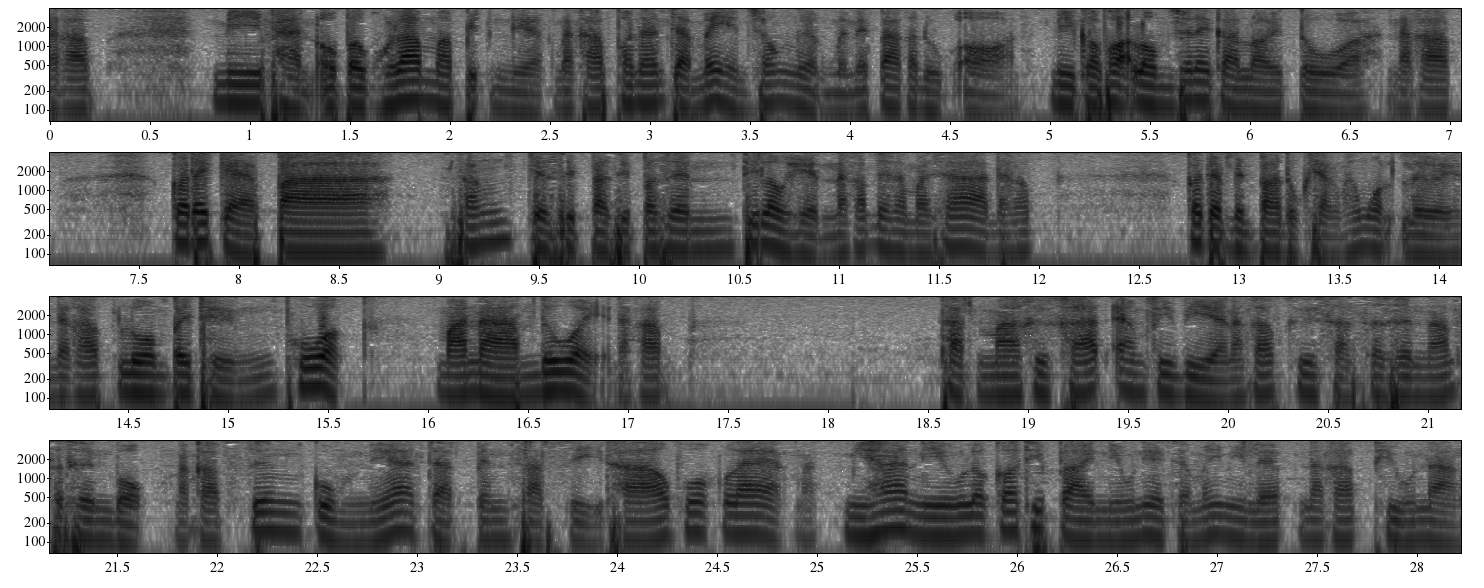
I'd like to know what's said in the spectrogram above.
นะครับ มีแผ่น operculum มาปิดเหงือกนะครับ เพราะนั้นจะไม่เห็นช่องเหงือกเหมือนในปลากระดูกอ่อน มีกระเพาะลมช่วยในการลอยตัวนะครับ ก็ได้แก่ปลาทั้ง 70-80%ที่เราเห็นนะครับในธรรมชาตินะครับ ก็จะเป็นปลากระดุกแข็งทั้งหมดเลยนะครับ รวมไปถึงพวกม้าน้ำด้วยนะครับ ถัดมาคือคลาสแอมฟิเบียนะครับคือสัตว์สะเทินน้ำสะเทินบกนะครับซึ่งกลุ่มนี้จัดเป็นสัตว์สีเท้าพวกแรกนะมี 5 นิ้วแล้วก็ที่ปลายนิ้วเนี่ยจะไม่มีเล็บนะครับผิวหนัง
